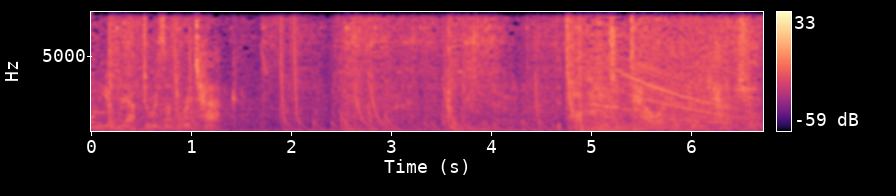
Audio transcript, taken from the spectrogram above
Plutonium reactor is under attack. The top fusion tower has been captured.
